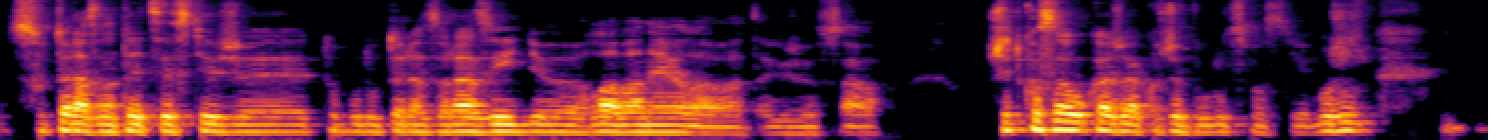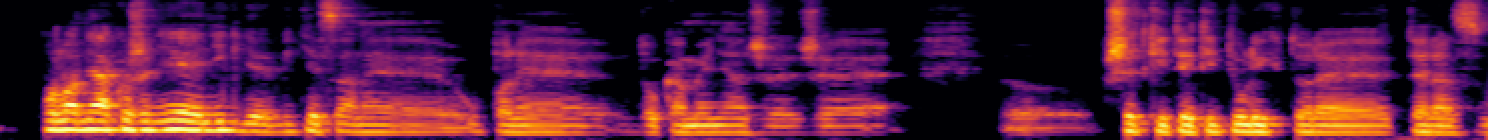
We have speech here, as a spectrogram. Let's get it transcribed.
sú teraz na tej ceste, že to budú teraz raziť e, hlava nehlava, takže sa, všetko sa ukáže akože v budúcnosti. Možno, podľa mňa akože nie je nikde vytesané úplne do kameňa, že, že e, všetky tie tituly, ktoré teraz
